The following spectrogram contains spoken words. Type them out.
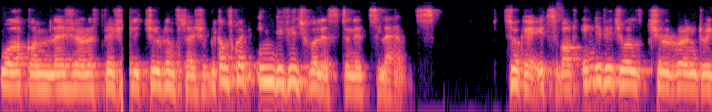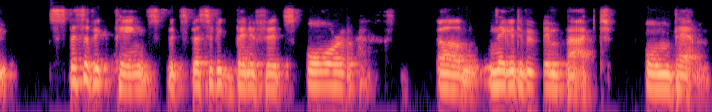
work on leisure, especially children's leisure, becomes quite individualist in its lens. So, okay, it's about individual children doing specific things with specific benefits or um, negative impact on them.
